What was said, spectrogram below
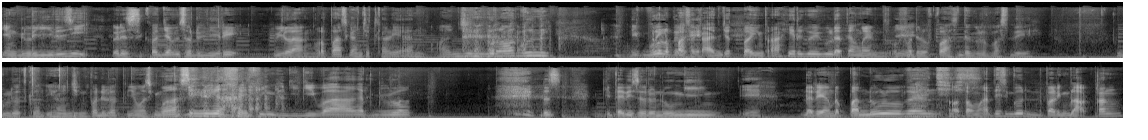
yang geli itu sih udah squat jam suruh diri bilang lepas kancut kalian. Anjing gue ragu nih gue lepas ya. kancut paling terakhir gue gue liat yang lain oh, Iya. pada lepas deh gue lepas deh gue liat kan iya anjing pada liat punya masing-masing nih anjing gigi banget gue bilang. Terus kita disuruh nungging. Iya. Dari yang depan dulu kan Najis. otomatis gue di paling belakang.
